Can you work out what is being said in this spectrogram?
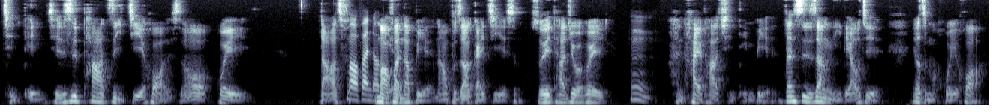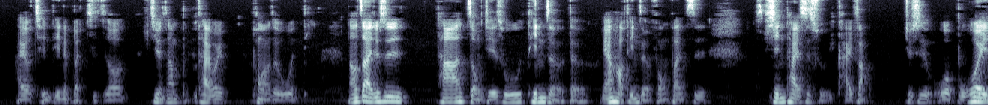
倾听，其实是怕自己接话的时候会打冒犯到冒犯到别人，然后不知道该接什么，所以他就会嗯很害怕倾听别人。但事实上，你了解要怎么回话，还有倾听的本质之后，基本上不太会碰到这个问题。然后再来就是他总结出听者的良好听者的风范是心态是属于开放，就是我不会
